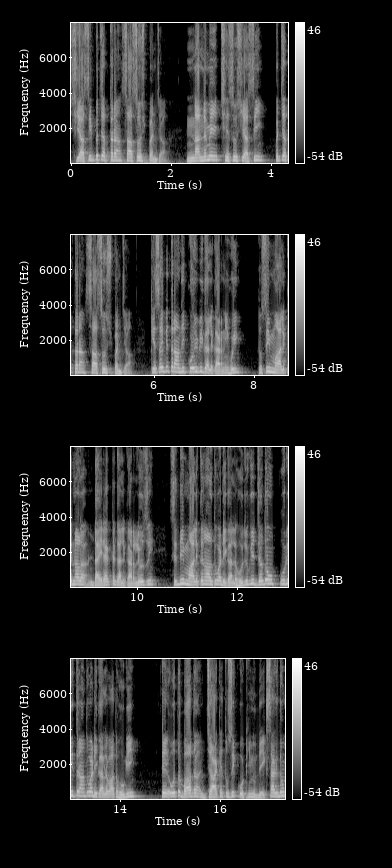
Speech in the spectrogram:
86755 99686 75756 ਕਿਸੇ ਵੀ ਤਰ੍ਹਾਂ ਦੀ ਕੋਈ ਵੀ ਗੱਲ ਕਰਨੀ ਹੋਈ ਤੁਸੀਂ ਮਾਲਕ ਨਾਲ ਡਾਇਰੈਕਟ ਗੱਲ ਕਰ ਲਿਓ ਜੀ। ਸਿੱਧੀ ਮਾਲਕ ਨਾਲ ਤੁਹਾਡੀ ਗੱਲ ਹੋ ਜੂਗੀ। ਜਦੋਂ ਪੂਰੀ ਤਰ੍ਹਾਂ ਤੁਹਾਡੀ ਗੱਲਬਾਤ ਹੋਗੀ ਤੇ ਉਹ ਤੋਂ ਬਾਅਦ ਜਾ ਕੇ ਤੁਸੀਂ ਕੋਠੀ ਨੂੰ ਦੇਖ ਸਕਦੇ ਹੋ।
